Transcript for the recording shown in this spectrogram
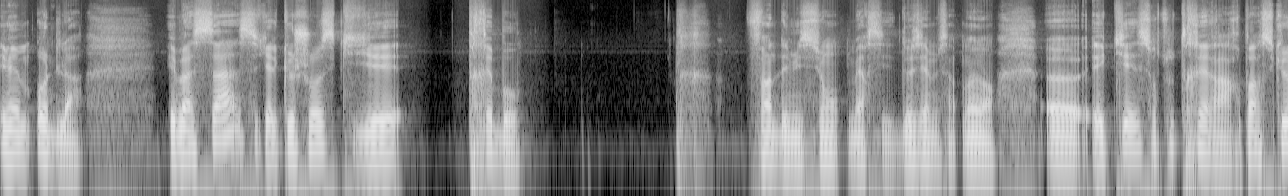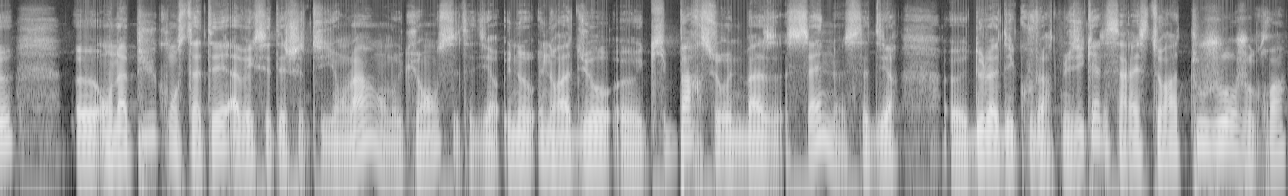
et même au-delà. Et bah ça c'est quelque chose qui est très beau. Fin de l'émission, merci. Deuxième. Non, non. Euh, et qui est surtout très rare parce que euh, on a pu constater avec cet échantillon-là, en l'occurrence, c'est-à-dire une, une radio euh, qui part sur une base saine, c'est-à-dire de la découverte musicale, ça restera toujours, je crois,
